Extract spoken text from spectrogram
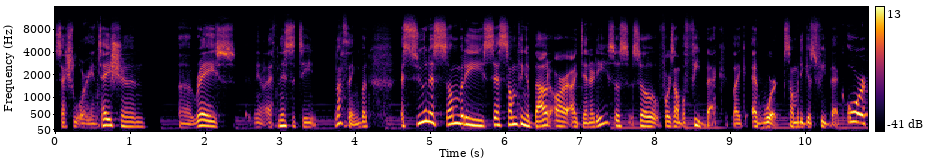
sexual orientation, uh, race, you know, ethnicity, nothing. But as soon as somebody says something about our identity, so so for example, feedback, like at work, somebody gives feedback, or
